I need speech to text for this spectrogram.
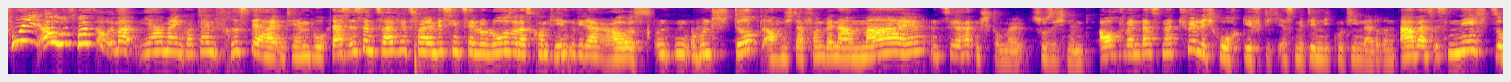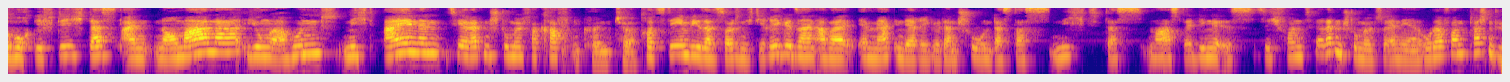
pfui, aus, was auch immer. Ja, mein Gott, dann frisst er halt ein Tempo. Das ist im Zweifelsfall ein bisschen Zellulose und das kommt hinten wieder raus. Und ein Hund stirbt auch nicht davon, wenn er mal einen Zigarettenstummel zu sich nimmt. Auch wenn das natürlich hochgiftig ist mit dem Nikotin da drin. Aber es ist nicht so hochgiftig, dass ein normaler junger Hund nicht einen Zigarettenstummel verkraften könnte. Trotzdem, wie gesagt, es sollte nicht die Regel sein, aber er merkt in der Regel dann schon, dass das nicht das Maß der Dinge ist, sich von Zigarettenstummeln zu ernähren oder von Taschentüchern.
